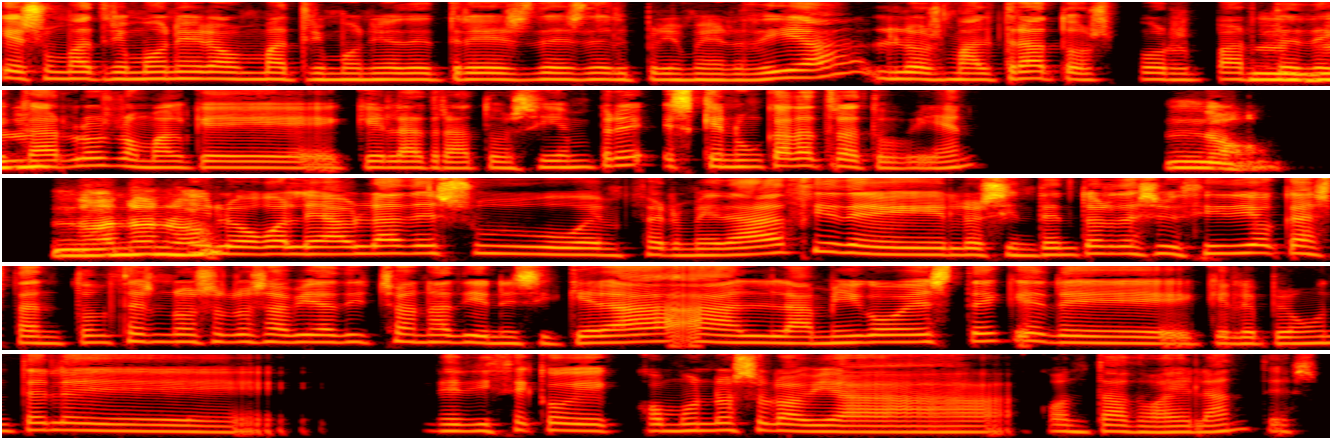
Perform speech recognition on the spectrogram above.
que su matrimonio era un matrimonio de tres desde el primer día, los maltratos por parte de Carlos, lo mal que, que la trató siempre, es que nunca la trató bien. No, no, no, no. Y luego le habla de su enfermedad y de los intentos de suicidio que hasta entonces no se los había dicho a nadie, ni siquiera al amigo este que le, que le pregunte, le, le dice que cómo no se lo había contado a él antes.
